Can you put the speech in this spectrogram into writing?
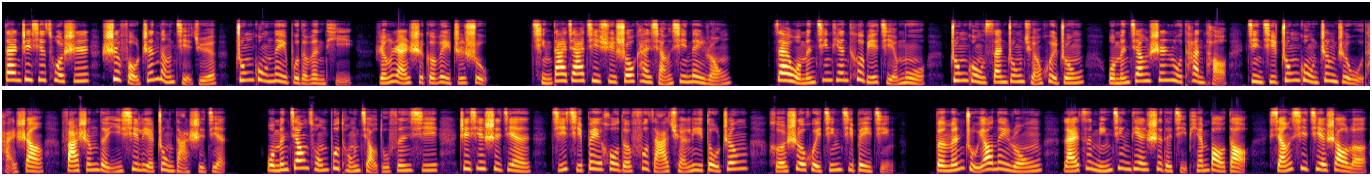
但这些措施是否真能解决中共内部的问题，仍然是个未知数。请大家继续收看详细内容。在我们今天特别节目《中共三中全会》中，我们将深入探讨近期中共政治舞台上发生的一系列重大事件。我们将从不同角度分析这些事件及其背后的复杂权力斗争和社会经济背景。本文主要内容来自明镜电视的几篇报道，详细介绍了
